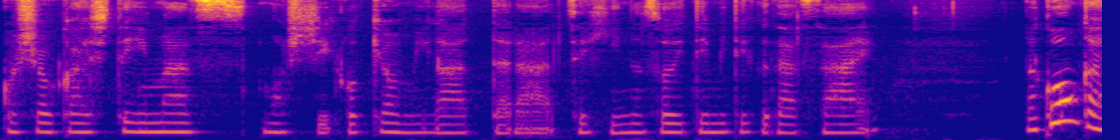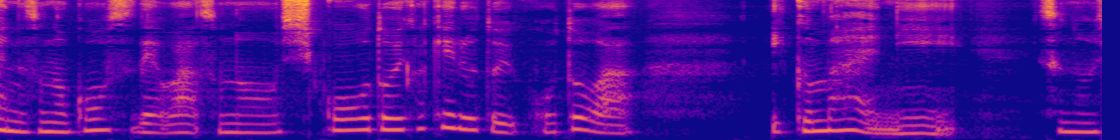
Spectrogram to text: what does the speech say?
ご紹介しています。もしご興味があったらぜひ覗いてみてください。今回のそのコースではその思考を問いかけるということは行く前にその思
